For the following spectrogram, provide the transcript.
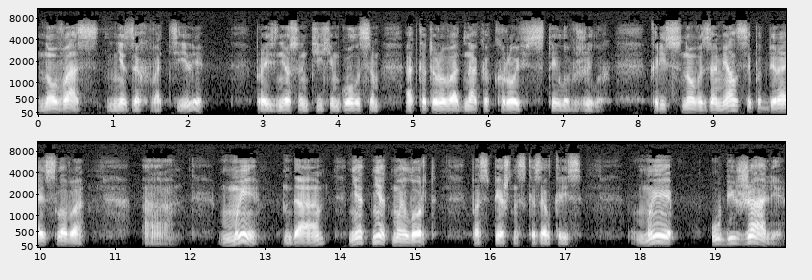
«Но вас не захватили?» — произнес он тихим голосом, от которого, однако, кровь стыла в жилах. Крис снова замялся, подбирая слова. «А мы? Да. Нет, нет, мой лорд», — поспешно сказал Крис. «Мы убежали».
